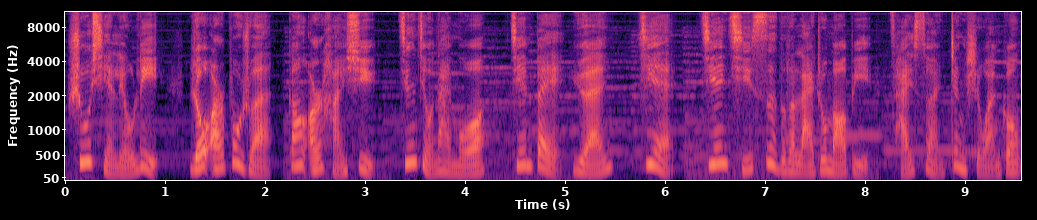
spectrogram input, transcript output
书写流利、柔而不软、刚而含蓄、经久耐磨、肩背圆。健尖齐四德的莱州毛笔才算正式完工。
